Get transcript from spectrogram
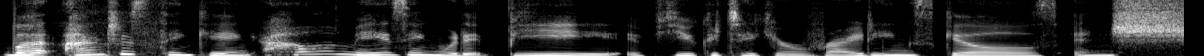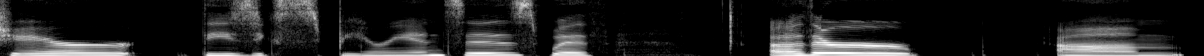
But I'm just thinking, how amazing would it be if you could take your writing skills and share these experiences with other um,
